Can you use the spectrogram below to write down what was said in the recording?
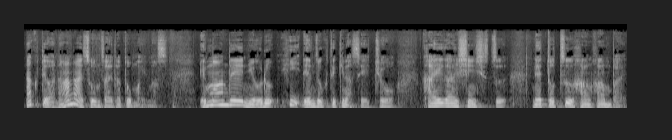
なくてはならない存在だと思います。M&A による非連続的な成長、海外進出、ネット通販販売、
